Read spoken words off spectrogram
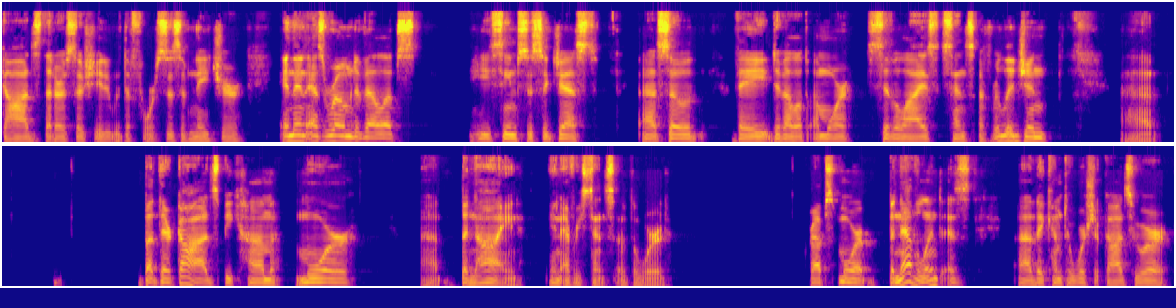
gods that are associated with the forces of nature. And then as Rome develops, he seems to suggest uh, so they develop a more civilized sense of religion. Uh, but their gods become more uh, benign in every sense of the word. Perhaps more benevolent as uh, they come to worship gods who are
